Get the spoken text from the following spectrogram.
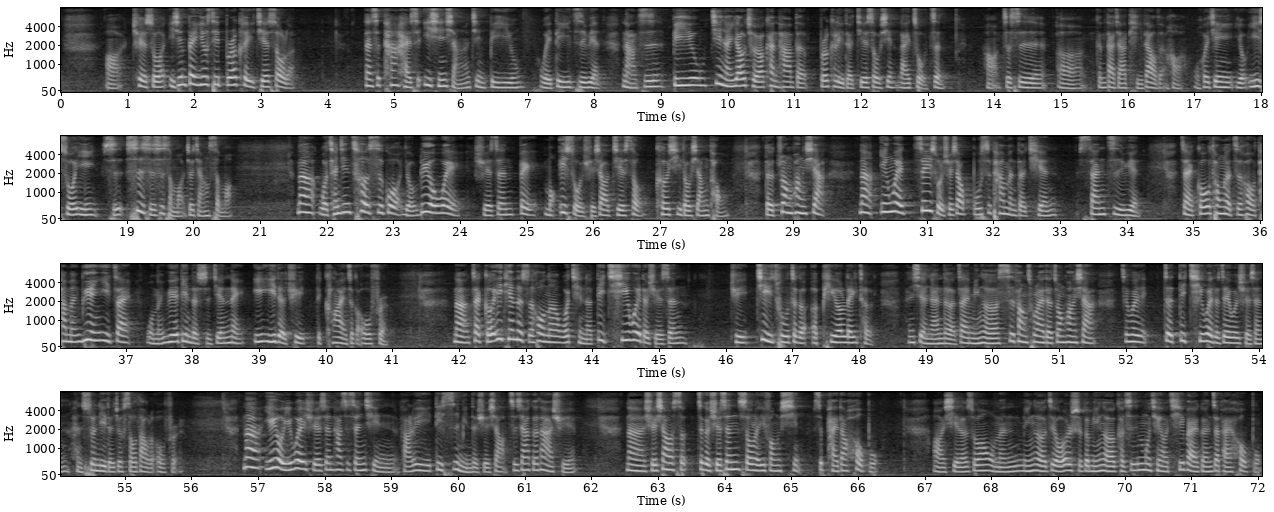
啊，却说已经被 UC Berkeley 接受了，但是他还是一心想要进 BU。为第一志愿，哪知 BU 竟然要求要看他的 Berkeley 的接受性来佐证。好，这是呃跟大家提到的哈。我会建议有一说一，实事实是什么就讲什么。那我曾经测试过，有六位学生被某一所学校接受，科系都相同的状况下，那因为这一所学校不是他们的前三志愿。在沟通了之后，他们愿意在我们约定的时间内一一的去 decline 这个 offer。那在隔一天的时候呢，我请了第七位的学生去寄出这个 appeal letter。很显然的，在名额释放出来的状况下，这位这第七位的这位学生很顺利的就收到了 offer。那也有一位学生，他是申请法律第四名的学校，芝加哥大学。那学校收这个学生收了一封信，是排到候补，啊，写了说我们名额只有二十个名额，可是目前有七百个人在排候补。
